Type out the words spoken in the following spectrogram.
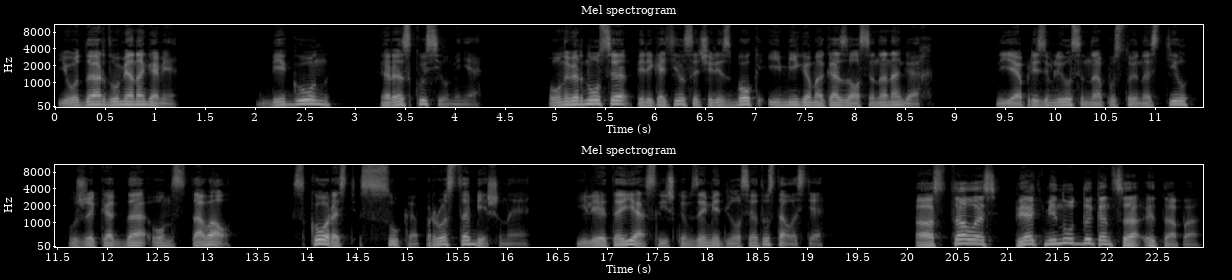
и удар двумя ногами. Бегун раскусил меня. Он увернулся, перекатился через бок и мигом оказался на ногах. Я приземлился на пустой настил, уже когда он вставал. Скорость, сука, просто бешеная. Или это я слишком замедлился от усталости? «Осталось пять минут до конца этапа»,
